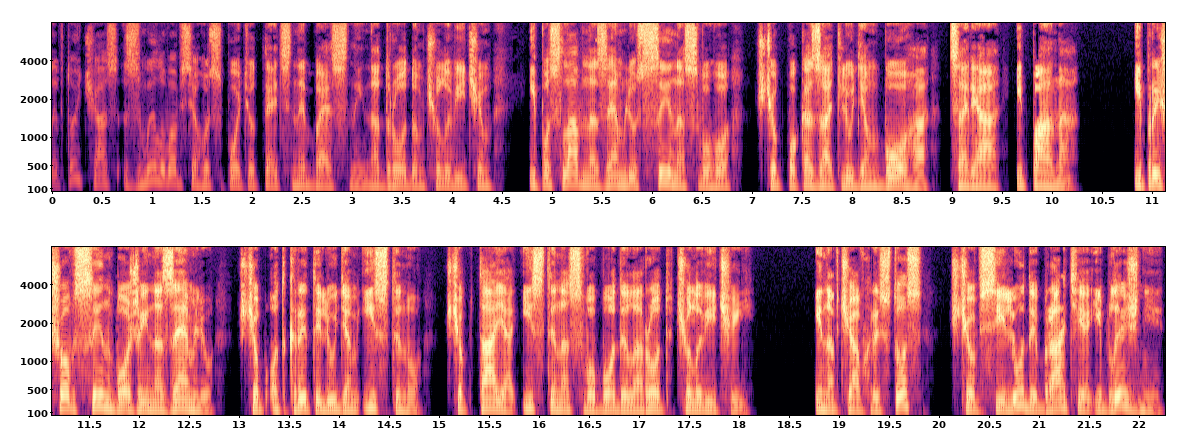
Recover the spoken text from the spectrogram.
Але в той час змилувався Господь Отець Небесний над родом чоловічим і послав на землю сина свого, щоб показати людям Бога, царя і пана. І прийшов син Божий на землю, щоб открити людям істину, щоб тая істина свободила род чоловічий. І навчав Христос, що всі люди, браття і ближні,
